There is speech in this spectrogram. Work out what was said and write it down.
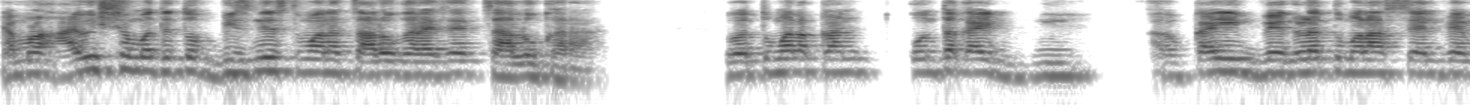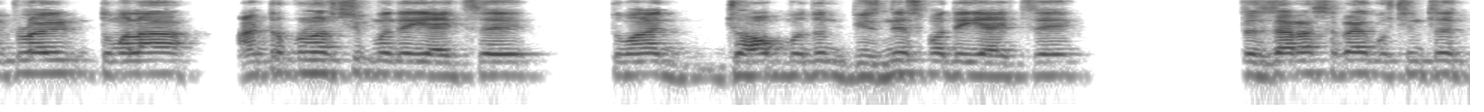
त्यामुळे आयुष्यामध्ये तो बिझनेस तुम्हाला चालू करायचा आहे चालू करा. किंवा तुम्हाला कोणतं काही काही वेगळं तुम्हाला सेल्फ एम्प्लॉईड तुम्हाला मध्ये यायचंय तुम्हाला जॉब मधून बिझनेस मध्ये यायचंय तर जरा सगळ्या गोष्टींचं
